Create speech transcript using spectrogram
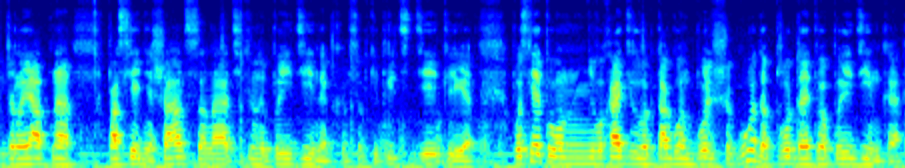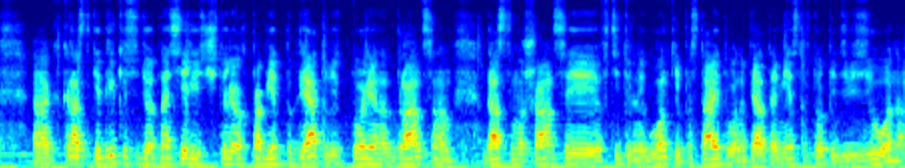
вероятно, последний шанс на титульный поединок, все-таки 39 лет. После этого он не выходил в октагон больше года, вплоть до этого поединка. А, как раз таки Дрикис идет на серии из четырех побед подряд, Виктория над Брансоном даст ему шанс и в титульной гонке и поставит его на пятое место в топе дивизиона.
